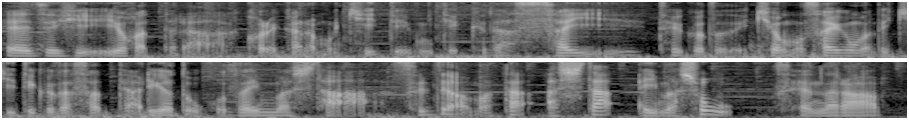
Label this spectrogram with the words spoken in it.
えー、ぜひよかったらこれからも聞いてみてください。ということで今日も最後まで聞いてくださってありがとうございました。それではまた明日会いましょう。さよなら。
